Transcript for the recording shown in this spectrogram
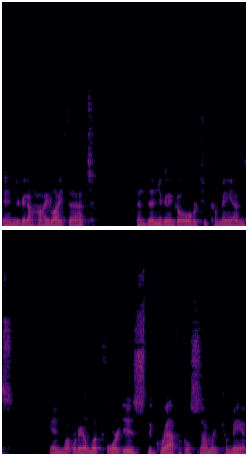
And you're going to highlight that. And then you're going to go over to commands. And what we're going to look for is the graphical summary command.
